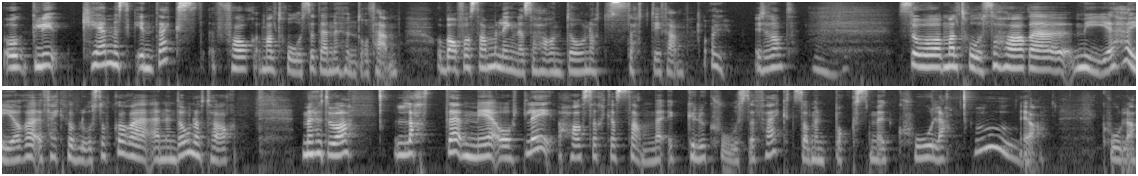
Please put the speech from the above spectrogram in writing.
Og glykemisk indeks for maltrose den er 105. Og bare for å sammenligne så har en donut 75. Oi. Ikke sant? Så maltrose har eh, mye høyere effekt på blodsukkeret enn en donut har. Men vet du hva? Latte med Oatly har ca. samme glukoseeffekt som en boks med cola. Uh, Ja, cola.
